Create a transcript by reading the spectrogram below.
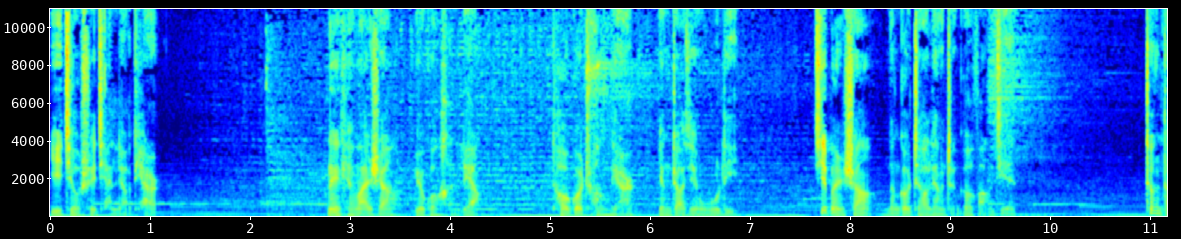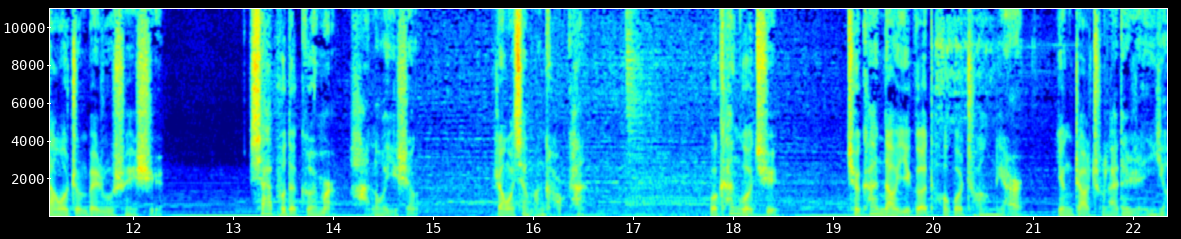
依旧睡前聊天儿那天晚上月光很亮，透过窗帘映照进屋里，基本上能够照亮整个房间。正当我准备入睡时，下铺的哥们儿喊了我一声，让我向门口看。我看过去，却看到一个透过窗帘映照出来的人影。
